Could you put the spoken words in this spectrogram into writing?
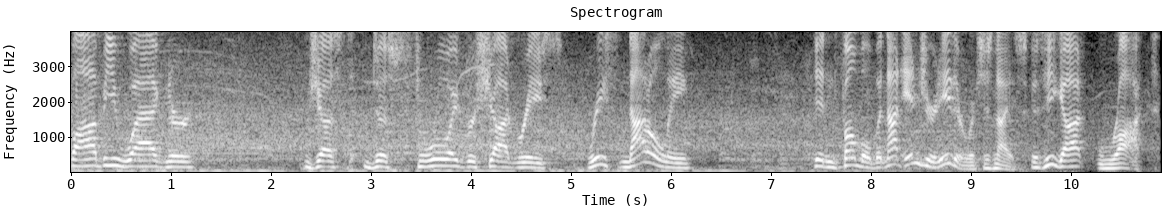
Bobby Wagner just destroyed Rashad Reese. Reese not only didn't fumble, but not injured either, which is nice because he got rocked.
